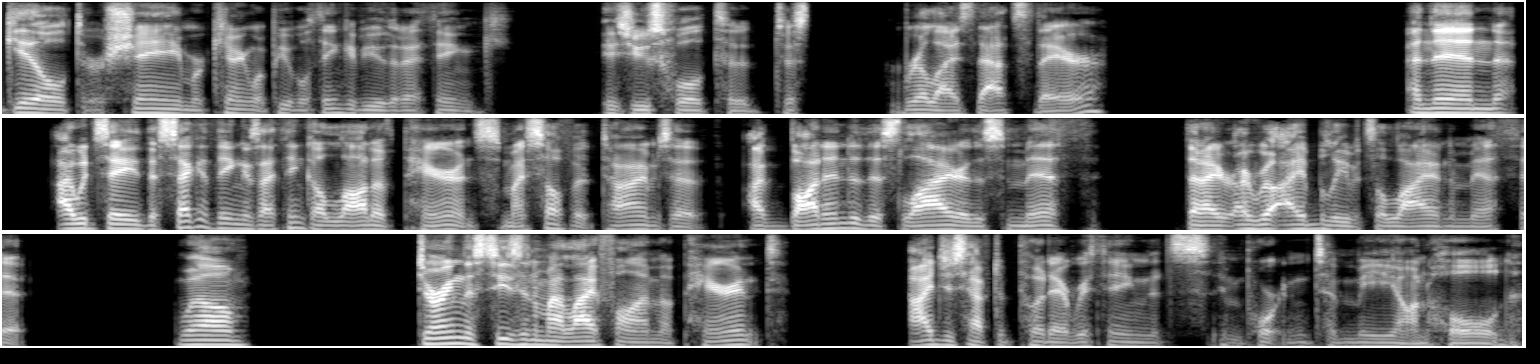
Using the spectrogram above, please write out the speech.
guilt or shame or caring what people think of you that I think is useful to just realize that's there. And then I would say the second thing is I think a lot of parents, myself at times, that I've bought into this lie or this myth that I, I, I believe it's a lie and a myth that, well, during the season of my life while I'm a parent, I just have to put everything that's important to me on hold.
